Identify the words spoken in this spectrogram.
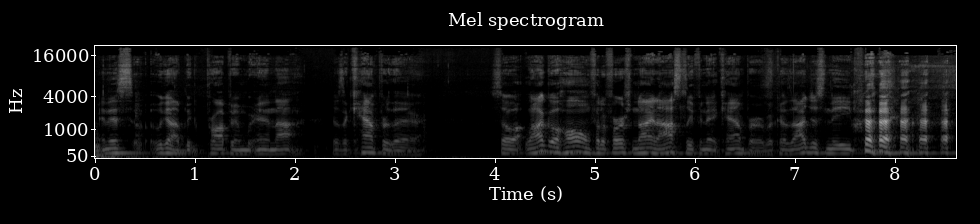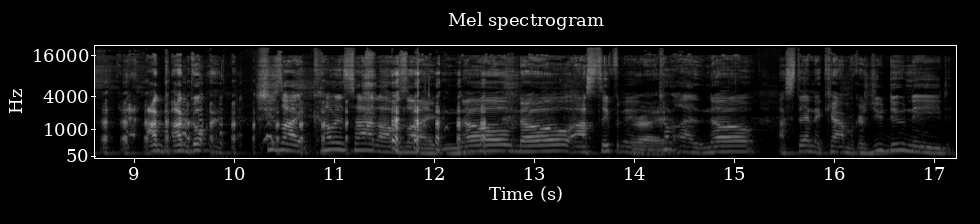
and this we got a big property and, and I, there's a camper there. So when I go home for the first night, I sleep in that camper because I just need. I, I go. She's like, "Come inside." I was like, "No, no." I sleep in it. Right. Come on, no. I stay in the camper because you do need.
